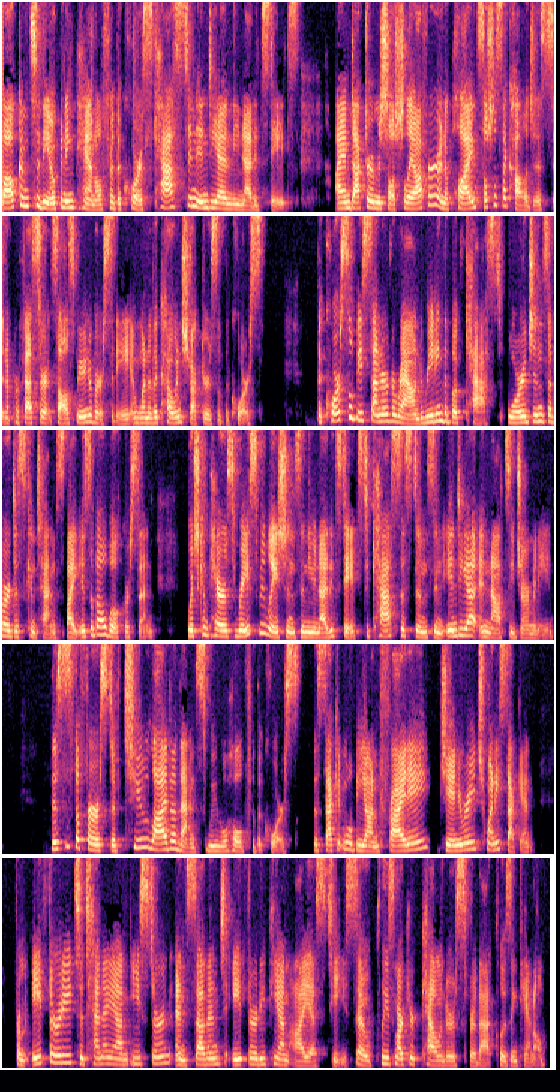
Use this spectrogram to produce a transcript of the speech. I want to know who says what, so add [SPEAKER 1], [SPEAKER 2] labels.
[SPEAKER 1] Welcome to the opening panel for the course Caste in India and the United States. I am Dr. Michelle Schlehofer, an applied social psychologist and a professor at Salisbury University and one of the co-instructors of the course. The course will be centered around reading the book Caste Origins of Our Discontents by Isabel Wilkerson, which compares race relations in the United States to caste systems in India and Nazi Germany. This is the first of two live events we will hold for the course. The second will be on Friday, January 22nd from 8.30 to 10 a.m. Eastern and 7 to 8.30 p.m. IST. So please mark your calendars for that closing panel.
